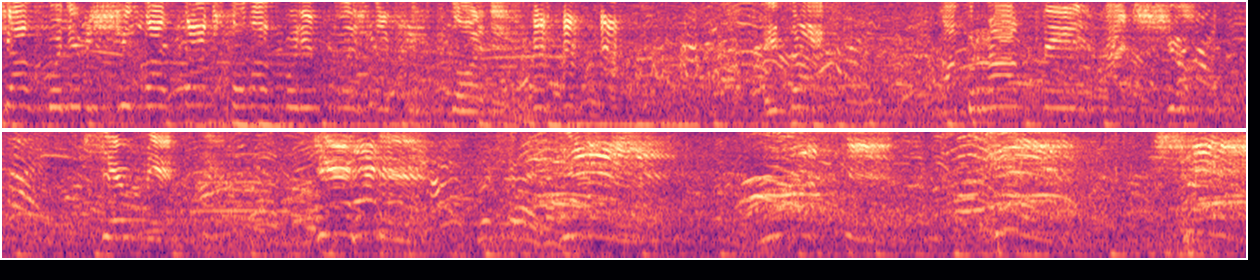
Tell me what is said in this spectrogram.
сейчас будем считать так, что нас будет слышно в Херсоне. Итак, обратный отсчет. Все вместе. Десять, девять, восемь, семь, шесть.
